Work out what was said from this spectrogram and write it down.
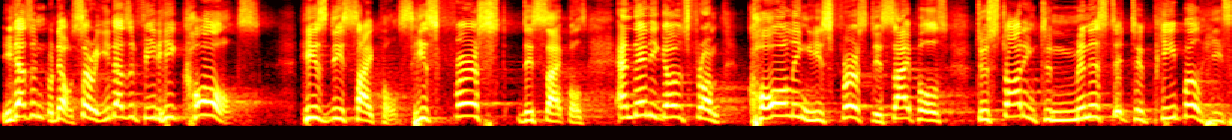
He doesn't, no, sorry, he doesn't feed, he calls his disciples, his first disciples. And then he goes from calling his first disciples to starting to minister to people. He's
